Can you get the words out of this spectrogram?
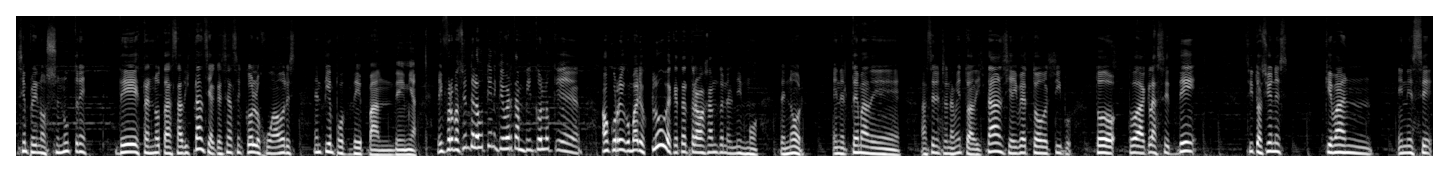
siempre nos nutre de estas notas a distancia que se hacen con los jugadores en tiempos de pandemia. La información de la U tiene que ver también con lo que ha ocurrido con varios clubes que están trabajando en el mismo tenor, en el tema de hacer entrenamiento a distancia y ver todo el tipo, todo, toda clase de situaciones que van en ese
